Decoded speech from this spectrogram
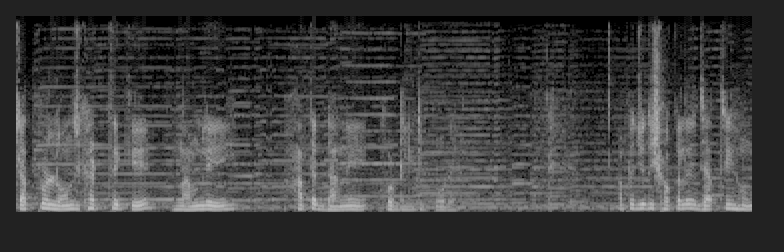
চাঁদপুর লঞ্চঘাট থেকে নামলেই হাতের ডানে হোটেলটি পড়ে। আপনি যদি সকালের যাত্রী হন,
